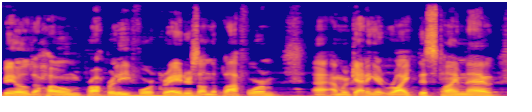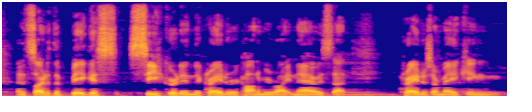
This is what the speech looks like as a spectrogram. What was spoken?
build a home properly for creators on the platform, uh, and we're getting it right this time now. And it's sort of the biggest secret in the creator economy right now is that creators are making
